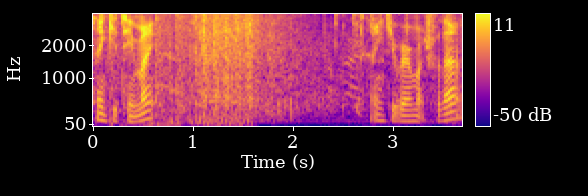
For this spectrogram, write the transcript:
Thank you, teammate. Thank you very much for that.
